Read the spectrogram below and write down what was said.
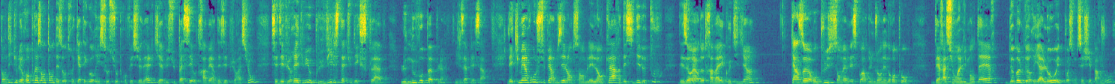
tandis que les représentants des autres catégories socio-professionnelles qui avaient su passer au travers des épurations s'étaient vus réduits au plus vil statut d'esclaves, le nouveau peuple, ils appelaient ça. Les Khmers rouges supervisaient l'ensemble et l'Ankar décidait de tout, des horaires de travail quotidiens, 15 heures ou plus sans même l'espoir d'une journée de repos, des rations alimentaires, deux bols de riz à l'eau et de poissons séchés par jour,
